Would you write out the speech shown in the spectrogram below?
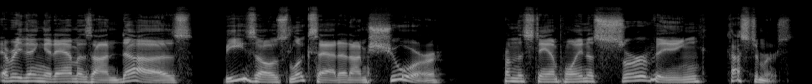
everything that Amazon does, Bezos looks at it, I'm sure, from the standpoint of serving customers.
